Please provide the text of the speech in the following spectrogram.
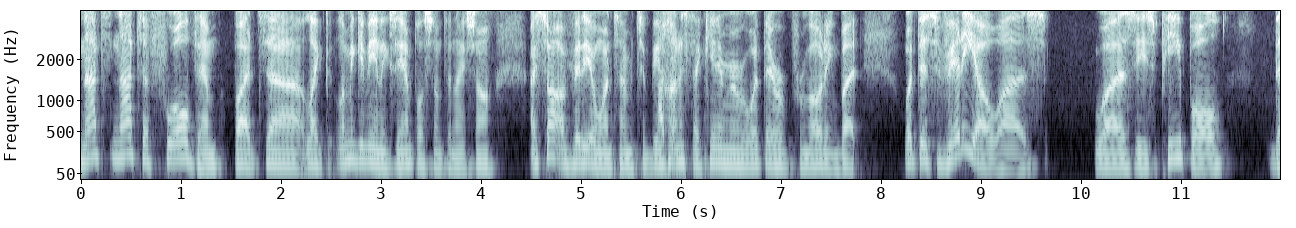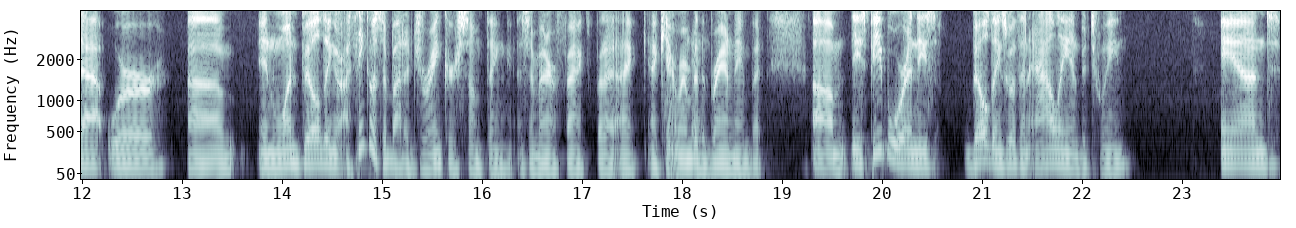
not not to fool them, but uh, like let me give you an example of something I saw. I saw a video one time. To be okay. honest, I can't remember what they were promoting, but what this video was was these people that were um, in one building. I think it was about a drink or something, as a matter of fact, but I, I, I can't okay. remember the brand name. But um, these people were in these buildings with an alley in between, and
